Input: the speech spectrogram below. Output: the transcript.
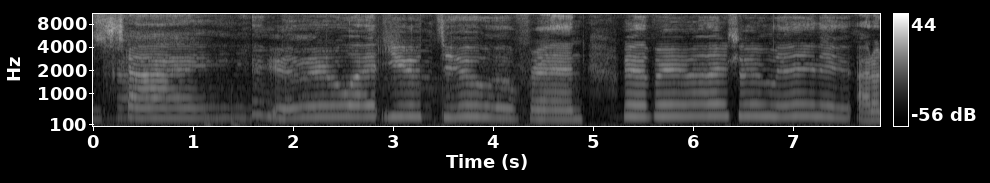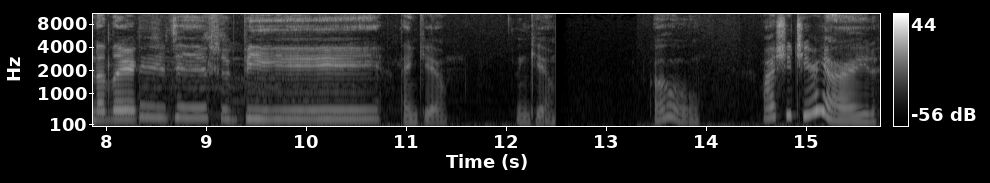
Sky, what you do, friend. I don't know the should be. Thank you. Thank you. Oh. Why is she teary-eyed?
